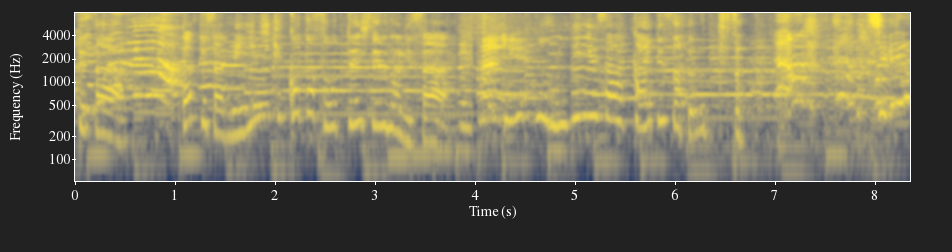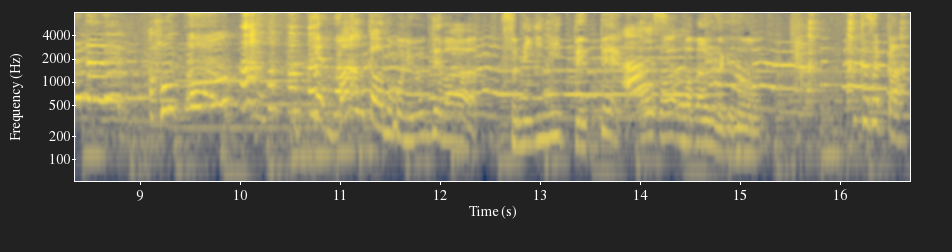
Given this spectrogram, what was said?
ってさだってさ右に行くこと想定してるのにさ何こう右にさ変えてさ打ってさ。しびれた。本でバンカーの方に打てば右にって言ってあわわわかるんだけど。当そっかそっか。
